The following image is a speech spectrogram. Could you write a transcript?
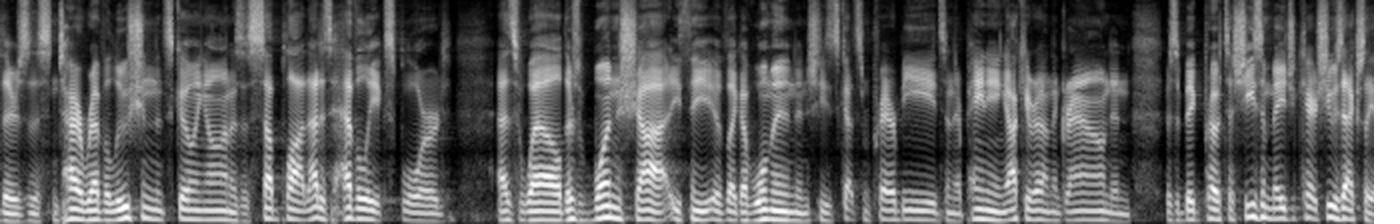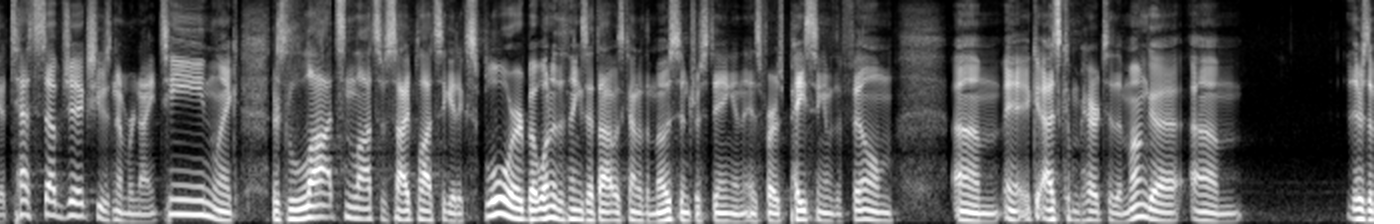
there's this entire revolution that's going on as a subplot that is heavily explored as well. There's one shot you see of like a woman and she's got some prayer beads and they're painting Akira on the ground and there's a big protest. She's a major character. She was actually a test subject. She was number 19. Like there's lots and lots of side plots to get explored. But one of the things I thought was kind of the most interesting and as far as pacing of the film, um, eh, as compared to the manga, um, there's a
